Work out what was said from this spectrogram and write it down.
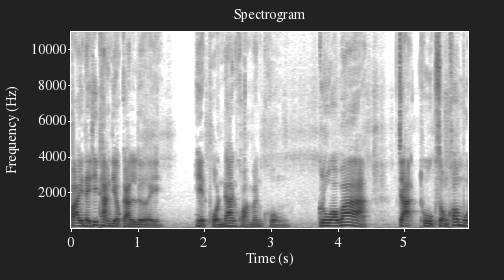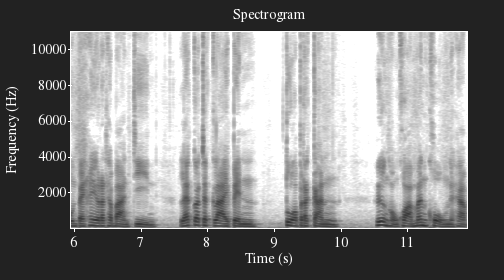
ไปในทิศทางเดียวกันเลย เหตุผลด้านความมั่นคง กลัวว่า จะถูกส่งข้อมูลไปให้รัฐบาลจีน และก็จะกลายเป็นตัวประกันเรื่องของความมั่นคงนะครับ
